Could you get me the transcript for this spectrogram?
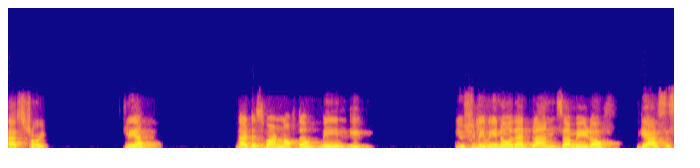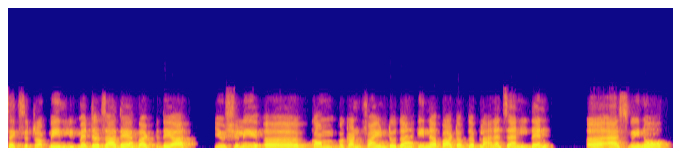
asteroid. Clear? That is one of the main aim. Usually we know that planets are made of gases, etc. Mainly metals are there, but they are usually uh, confined to the inner part of the planets. And then uh, as we know,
